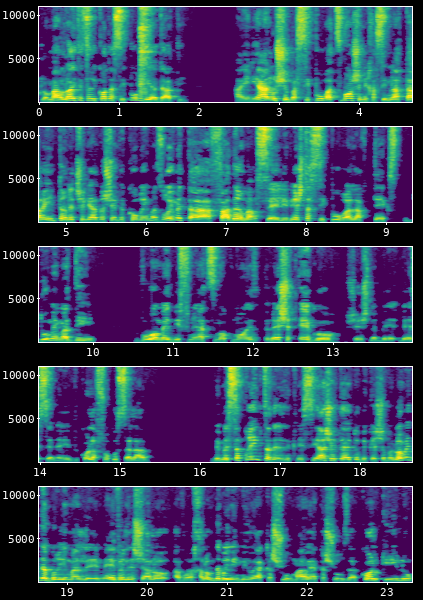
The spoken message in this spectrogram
כלומר, לא הייתי צריך לקרוא את הסיפור וידעתי. העניין הוא שבסיפור עצמו, שנכנסים לאתר אינטרנט של יד ושם וקוראים, אז רואים את הפאדר מרסלי, ויש את הסיפור עליו, טקסט דו-ממדי, והוא עומד בפני עצמו כמו רשת אגו שיש ב-SNA, וכל הפוקוס עליו, ומספרים קצת איזה כנסייה שהייתה איתו בקשר, אבל לא מדברים על, אה, מעבר לזה שהיה לו הברחה, לא מדברים עם מי הוא היה קשור, מה הוא היה קשור, זה הכל כאילו,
